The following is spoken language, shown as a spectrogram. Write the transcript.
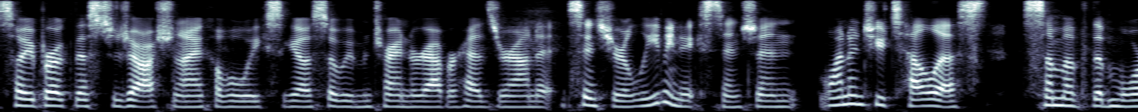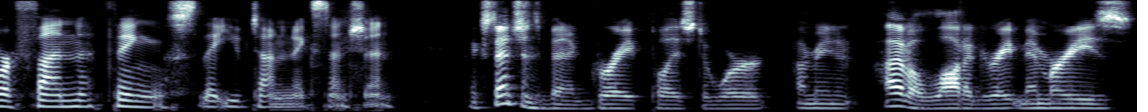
So we broke this to Josh and I a couple weeks ago. So we've been trying to wrap our heads around it. Since you're leaving Extension, why don't you tell us some of the more fun things that you've done in Extension? Extension's been a great place to work. I mean, I have a lot of great memories.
